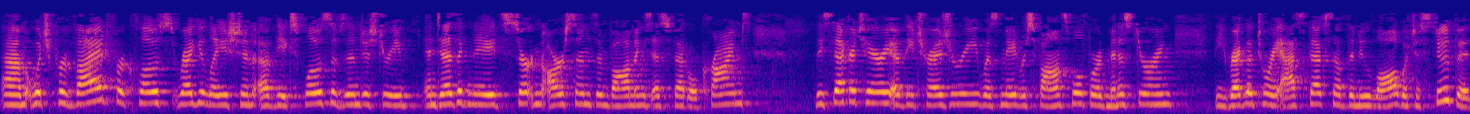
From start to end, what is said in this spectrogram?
um, which provide for close regulation of the explosives industry and designate certain arsons and bombings as federal crimes. The Secretary of the Treasury was made responsible for administering the regulatory aspects of the new law, which is stupid.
